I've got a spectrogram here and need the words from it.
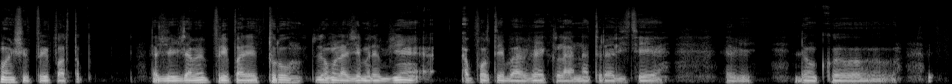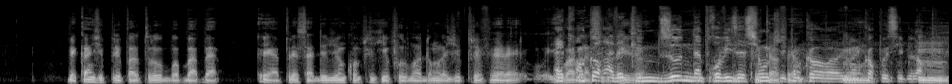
moi, je prépare. Je n'ai jamais préparé trop. Donc là, j'aimerais bien apporter bah, avec la naturalité. Donc, euh, mais quand je prépare trop, bah, bah, et après ça devient compliqué pour moi. Donc là, je préfère être encore avec une zone d'improvisation qui est encore euh, oui. encore possible. Alors, mmh.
